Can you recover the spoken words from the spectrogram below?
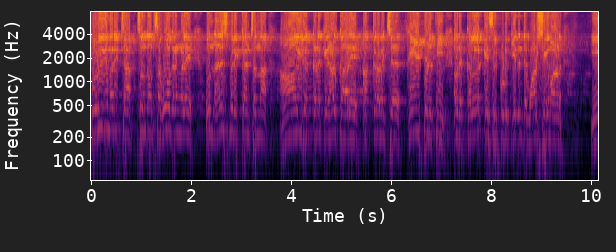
പൊരുതി മരിച്ച സ്വന്തം സഹോദരങ്ങളെ ഒന്ന് അനുസ്മരിക്കാൻ ചെന്ന ആയിരക്കണക്കിന് ആൾക്കാരെ ആക്രമിച്ച് കീഴ്പ്പെടുത്തി അവരെ കള്ളക്കേസിൽ കൊടുക്കിയതിന്റെ വാർഷികമാണ് ഈ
